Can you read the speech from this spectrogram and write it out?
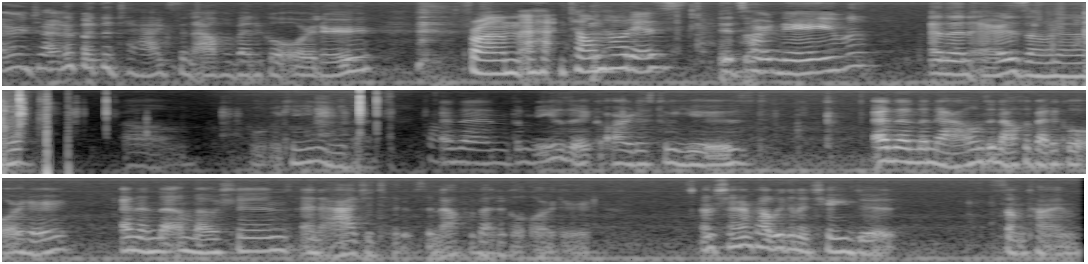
I'm trying to put the tags in alphabetical order. From uh, tell them how it is. It's our name, and then Arizona. Um, can you even read that? And then the music artist we used, and then the nouns in alphabetical order, and then the emotions and adjectives in alphabetical order. I'm sure I'm probably gonna change it sometime.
